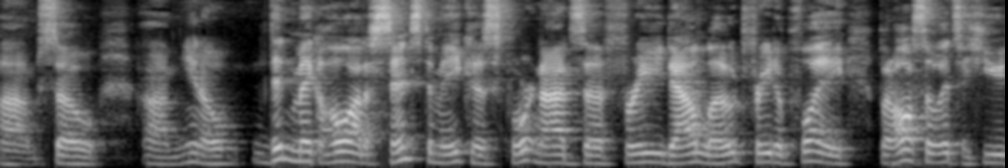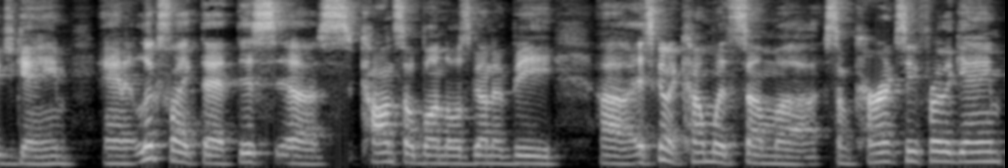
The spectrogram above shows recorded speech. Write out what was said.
Um, so, um, you know, didn't make a whole lot of sense to me because Fortnite's a free download, free to play, but also it's a huge game. And it looks like that this uh, console bundle is going to be, uh, it's going to come with some uh, some currency for the game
